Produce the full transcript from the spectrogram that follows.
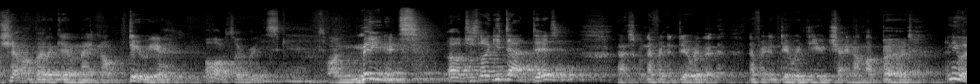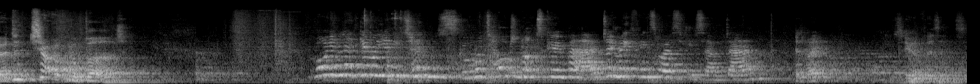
Shut my bed again, mate, and I'll do you. Oh, I was so really scared. I mean it. Oh, just like your dad did. That's got nothing to do with it. Nothing to do with you chatting up my bird. Anyway, I didn't chat up your bird. Ryan, let go, you only took them to school. I told you not to go mad. Don't make things worse for yourself, Dan. Yes, mate. See you at physics.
